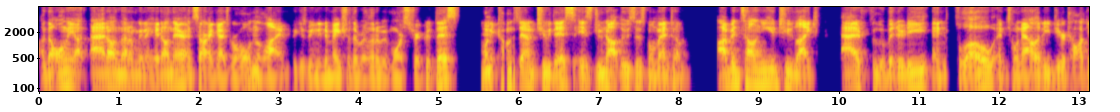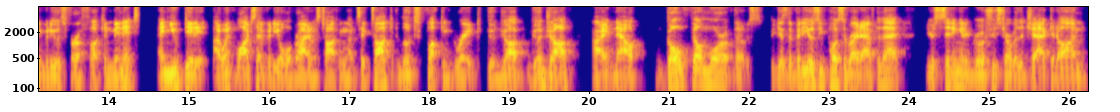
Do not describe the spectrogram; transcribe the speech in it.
Uh, The only add on that I'm going to hit on there, and sorry guys, we're holding Mhm. the line because we need to make sure that we're a little bit more strict with this. When it comes down to this, is do not lose this momentum. I've been telling you to like add fluidity and flow and tonality to your talking videos for a fucking minute, and you did it. I went and watched that video while Brian was talking on TikTok. It looks fucking great. Good job. Good job. All right, now go film more of those because the videos you posted right after that, you're sitting in a grocery store with a jacket on.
